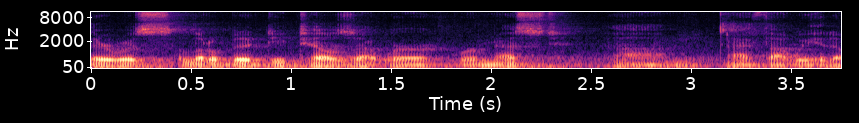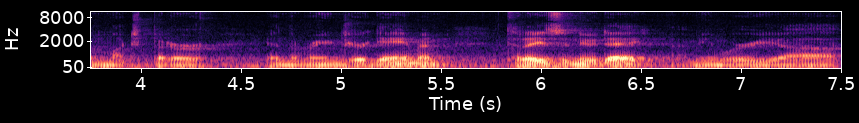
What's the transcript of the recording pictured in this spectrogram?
there was a little bit of details that were, were missed. Um, I thought we hit a much better in the Ranger game, and today's a new day. I mean, we uh,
